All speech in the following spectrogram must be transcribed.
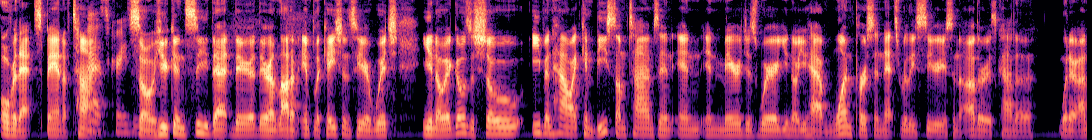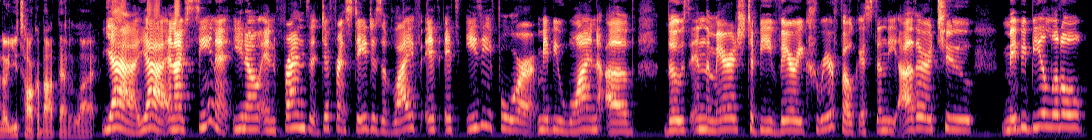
over that span of time. That's crazy. So you can see that there there are a lot of implications here, which you know it goes to show even how it can be sometimes in in in marriages where you know you have one person that's really serious and the other is kind of whatever. I know you talk about that a lot. Yeah, yeah, and I've seen it, you know, in friends at different stages of life. It, it's easy for maybe one of those in the marriage to be very career focused, and the other to maybe be a little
